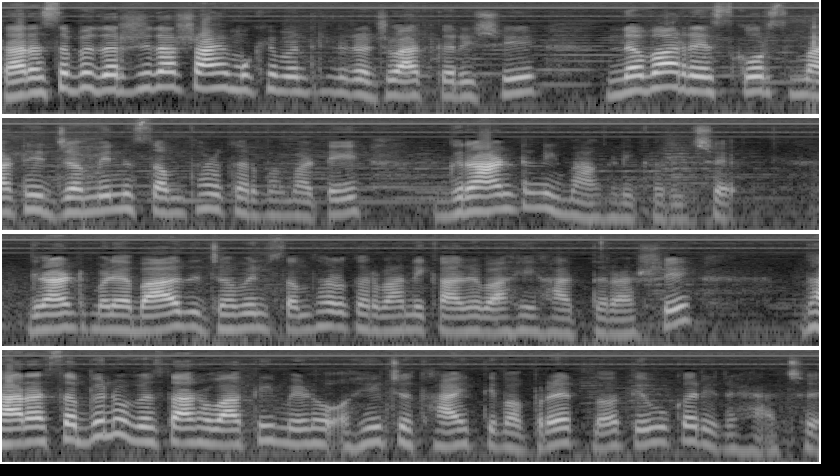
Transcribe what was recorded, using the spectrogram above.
ધારાસભ્ય દર્શિતા શાહે મુખ્યમંત્રીને રજૂઆત કરી છે, નવા રેસકોર્સ માટે જમીન સમથળ કરવા માટે ગ્રાન્ટની માંગણી કરી છે. ગ્રાન્ટ મળ્યા બાદ જમીન સમથળ કરવાની કાર્યવાહી હાથ ધરાશે. ધારાસભ્યનો વિસ્તાર હોવાથી મેળો અહીં જ થાય તેવા પ્રયત્ન તેઓ કરી રહ્યા છે.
